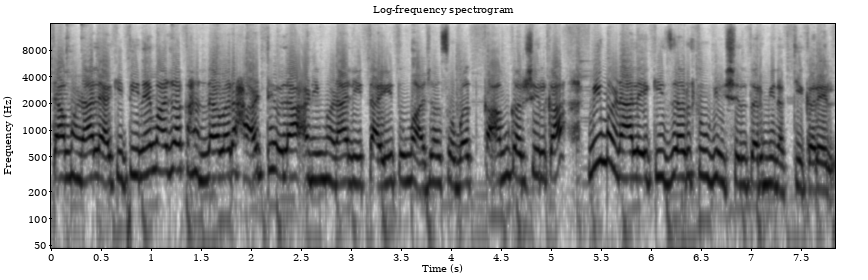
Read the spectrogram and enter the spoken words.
त्या म्हणाल्या की तिने माझ्या खांद्यावर हात ठेवला आणि म्हणाली ताई तू माझ्यासोबत काम करशील का? मी म्हणाले की जर तू घेशील तर मी नक्की करेल.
